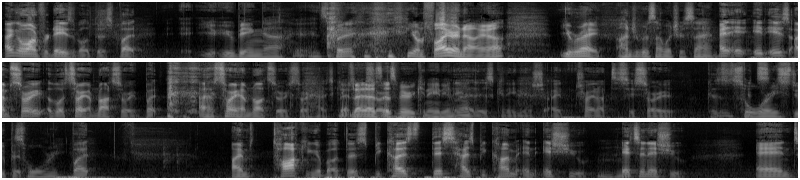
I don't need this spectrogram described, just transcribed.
I can go on for days about this, but You- You're being, uh, you're on fire now, you know? You're right. 100% what you're saying. and it, it is. I'm sorry. uh, Sorry, I'm not sorry, but uh, sorry, I'm not sorry. Sorry, I have to keep That- that's, sorry. that's very Canadian, Yeah, right? it is Canadian. I try not to say sorry because Sorry. it's stupid. Sorry. But I'm talking about this because this has become an issue. Mhm. It's an issue. And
